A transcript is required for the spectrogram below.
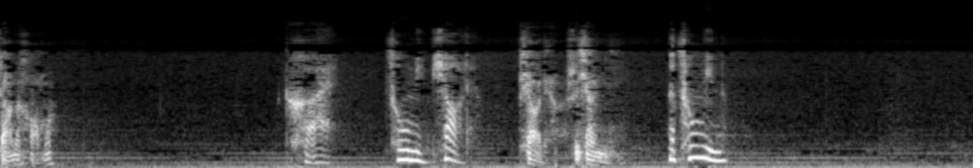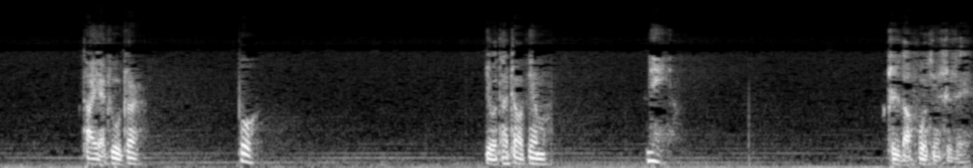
长得好吗？可爱，聪明，漂亮。漂亮是像你。那聪明呢？他也住这儿。不。有他照片吗？没有。知道父亲是谁？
